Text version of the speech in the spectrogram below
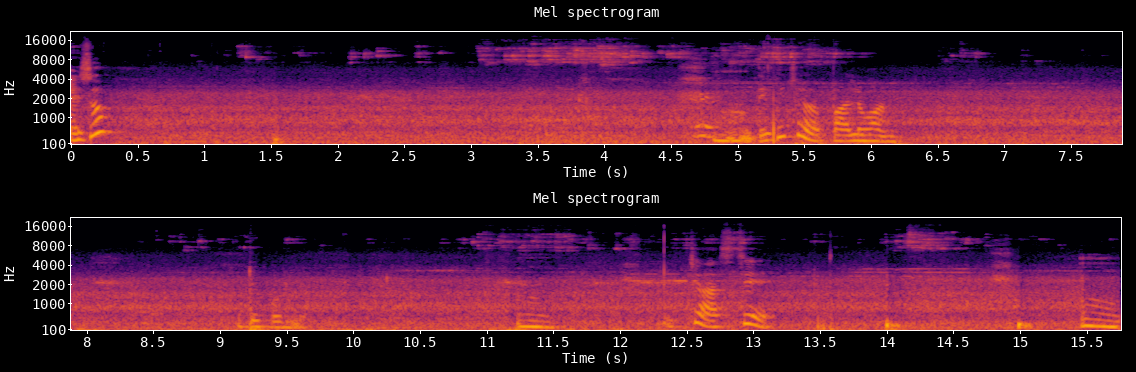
এসো। দেখেছ? পালোয়ান। হুম দেখছ আসছে? হুম।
